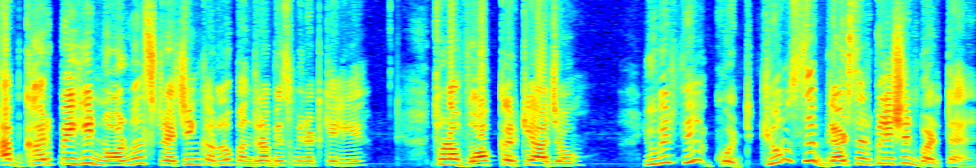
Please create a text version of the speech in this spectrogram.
आप घर पे ही नॉर्मल स्ट्रेचिंग कर लो पंद्रह बीस मिनट के लिए। थोड़ा वॉक करके आ जाओ। यू विल फील गुड क्यों? उससे ब्लड सर्कुलेशन बढ़ता है।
